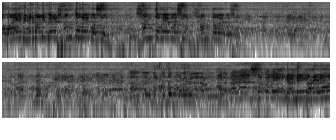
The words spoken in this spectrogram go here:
সবাই মেহরবানি করে শান্ত হয়ে বসুন শান্ত হয়ে বসুন শান্ত হয়ে বসুন। আপনারা সকলে ভাইরা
